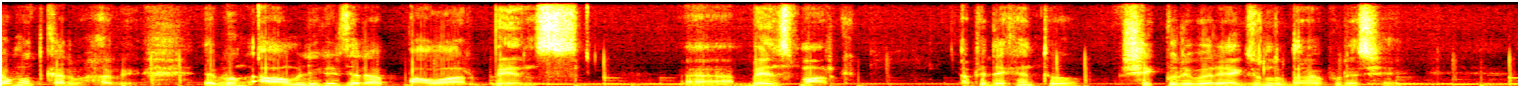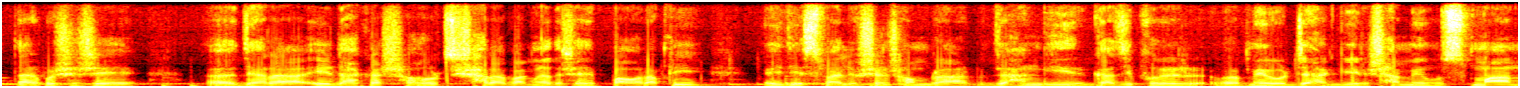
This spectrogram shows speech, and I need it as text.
চমৎকারভাবে। এবং আওয়ামী লীগের যারা পাওয়ার বেঞ্চ বেঞ্চমার্ক আপনি দেখেন তো শেখ পরিবারে একজন লোক ধরা পড়েছে। তারপর শেষে যারা এই ঢাকা শহর সারা বাংলাদেশে পাওয়ার, আপনি এই যে ইসমাইল হোসেন সম্রাট, জাহাঙ্গীর, গাজীপুরের মেয়র জাহাঙ্গীর, শামীম উসমান,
